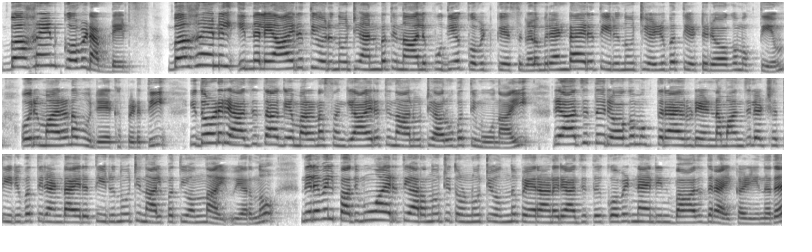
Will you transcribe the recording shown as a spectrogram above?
Bahrain COVID updates. ബഹ്റൈനിൽ ഇന്നലെ ആയിരത്തി ഒരുന്നൂറ്റി അൻപത്തിനാല് പുതിയ കോവിഡ് കേസുകളും രണ്ടായിരത്തി ഇരുന്നൂറ്റി എഴുപത്തിയെട്ട് രോഗമുക്തിയും ഒരു മരണവും രേഖപ്പെടുത്തി. ഇതോടെ രാജ്യത്താകെ മരണസംഖ്യ ആയിരത്തി നാനൂറ്റി അറുപത്തി മൂന്നായി രാജ്യത്ത് രോഗമുക്തരായവരുടെ എണ്ണം അഞ്ച് ലക്ഷത്തി ഇരുപത്തിരണ്ടായിരത്തി ഇരുന്നൂറ്റി നാൽപ്പത്തി ഒന്നായി ഉയർന്നു. നിലവിൽ പതിമൂവായിരത്തി അറുന്നൂറ്റി തൊണ്ണൂറ്റി ഒന്ന് പേരാണ് രാജ്യത്ത് കോവിഡ് നയന്റീൻ ബാധിതരായി കഴിയുന്നത്.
